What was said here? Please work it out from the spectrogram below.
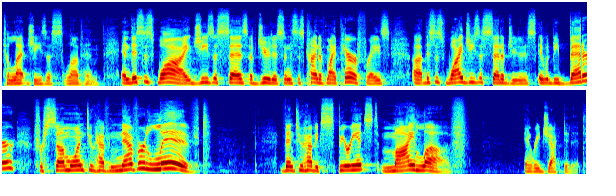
to let Jesus love him. And this is why Jesus says of Judas, and this is kind of my paraphrase, uh, this is why Jesus said of Judas, it would be better for someone to have never lived than to have experienced my love and rejected it.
